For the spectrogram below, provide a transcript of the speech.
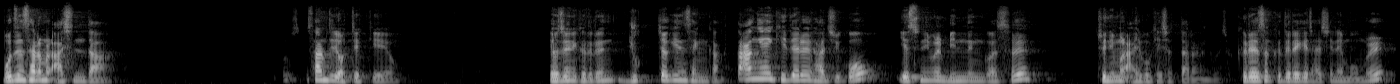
모든 사람을 아신다. 사람들이 어땠기에요? 여전히 그들은 육적인 생각, 땅의 기대를 가지고 예수님을 믿는 것을 주님을 알고 계셨다라는 거죠. 그래서 그들에게 자신의 몸을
